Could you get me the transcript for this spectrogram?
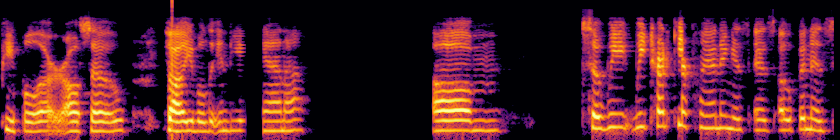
people are also valuable to Indiana. Um, so we we try to keep our planning as as open as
